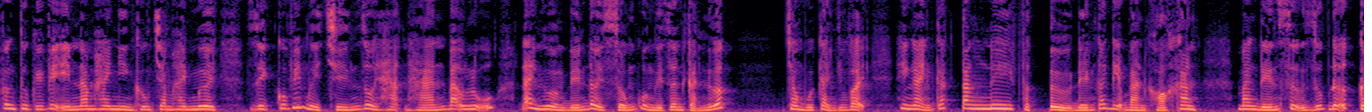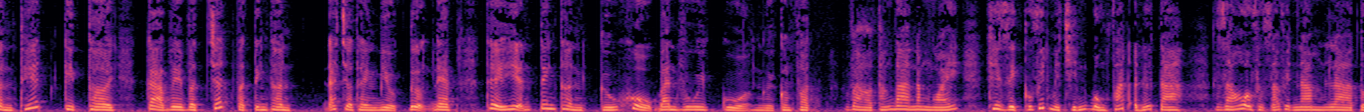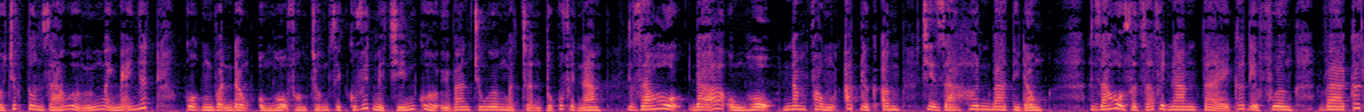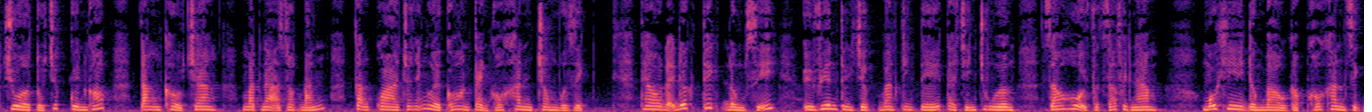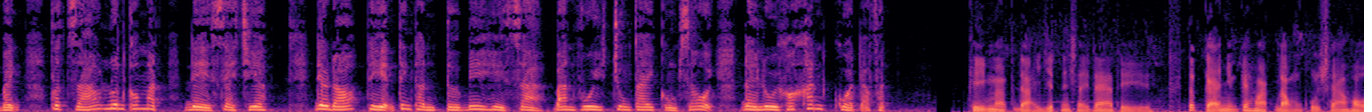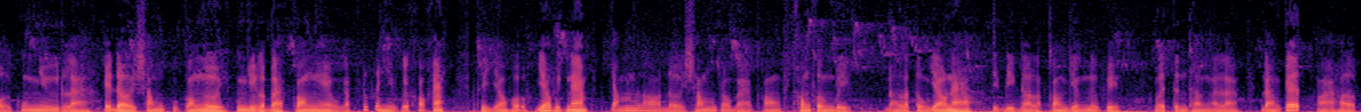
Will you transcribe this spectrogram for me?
Vâng thưa quý vị, năm 2020, dịch COVID-19 rồi hạn hán, bão lũ đã ảnh hưởng đến đời sống của người dân cả nước. Trong bối cảnh như vậy, hình ảnh các tăng ni Phật tử đến các địa bàn khó khăn mang đến sự giúp đỡ cần thiết, kịp thời cả về vật chất và tinh thần đã trở thành biểu tượng đẹp thể hiện tinh thần cứu khổ ban vui của người con Phật. Vào tháng 3 năm ngoái, khi dịch COVID-19 bùng phát ở nước ta, Giáo hội Phật giáo Việt Nam là tổ chức tôn giáo hưởng ứng mạnh mẽ nhất cuộc vận động ủng hộ phòng chống dịch COVID-19 của Ủy ban Trung ương Mặt trận Tổ quốc Việt Nam. Giáo hội đã ủng hộ 5 phòng áp lực âm trị giá hơn 3 tỷ đồng. Giáo hội Phật giáo Việt Nam tại các địa phương và các chùa tổ chức quyên góp, tặng khẩu trang, mặt nạ giọt bắn, tặng quà cho những người có hoàn cảnh khó khăn trong mùa dịch. Theo Đại đức Thích Đồng Sĩ, Ủy viên Thường trực Ban Kinh tế Tài chính Trung ương, Giáo hội Phật giáo Việt Nam, mỗi khi đồng bào gặp khó khăn dịch bệnh, Phật giáo luôn có mặt để sẻ chia. Điều đó thể hiện tinh thần từ bi hỷ xả, ban vui, chung tay cùng xã hội, đẩy lùi khó khăn của đạo Phật. Khi mà đại dịch nó xảy ra thì tất cả những cái hoạt động của xã hội cũng như là cái đời sống của con người cũng như là bà con nghèo gặp rất là nhiều cái khó khăn thì giáo hội giáo Việt Nam chăm lo đời sống cho bà con không phân biệt đó là tôn giáo nào thì biết đó là con dân nước Việt với tinh thần là đoàn kết hòa hợp.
